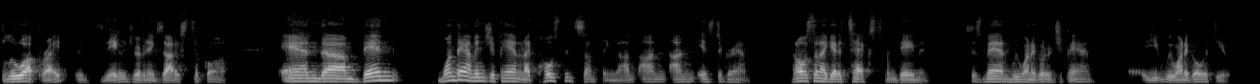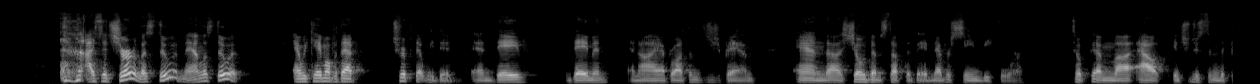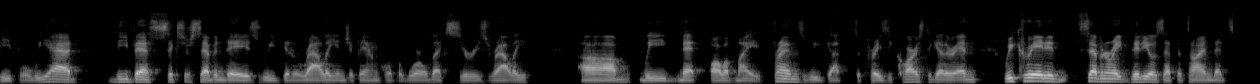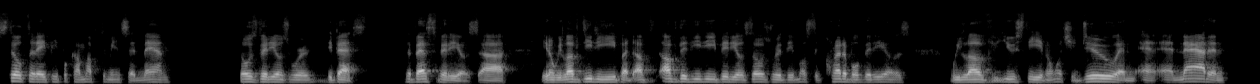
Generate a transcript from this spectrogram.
blew up, right? Daily driven exotics took off. And um, then one day I'm in Japan and I posted something on, on, on Instagram. And all of a sudden I get a text from Damon. He says, man, we want to go to Japan. We want to go with you. I said, sure, let's do it, man. Let's do it. And we came up with that trip that we did. And Dave, Damon, and I, I brought them to Japan and uh, showed them stuff that they had never seen before. Took them uh, out, introduced them to people. We had the best six or seven days. We did a rally in Japan called the World X Series Rally. Um, we met all of my friends. We got the crazy cars together, and we created seven or eight videos at the time that still today people come up to me and said, "Man, those videos were the best, the best videos." Uh, you know, we love DDE, but of, of the DDE videos, those were the most incredible videos. We love you, Steve, and what you do, and and, and that, and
